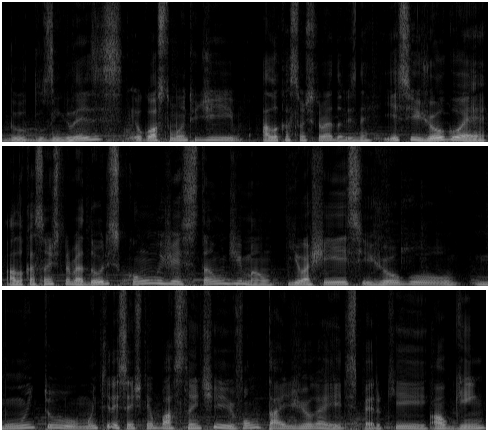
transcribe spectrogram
do, dos ingleses. Eu gosto muito de alocação de trabalhadores, né? E esse jogo é alocação de trabalhadores com gestão de mão. E eu achei esse jogo muito, muito interessante. Tenho bastante vontade de jogar ele. Espero que alguém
